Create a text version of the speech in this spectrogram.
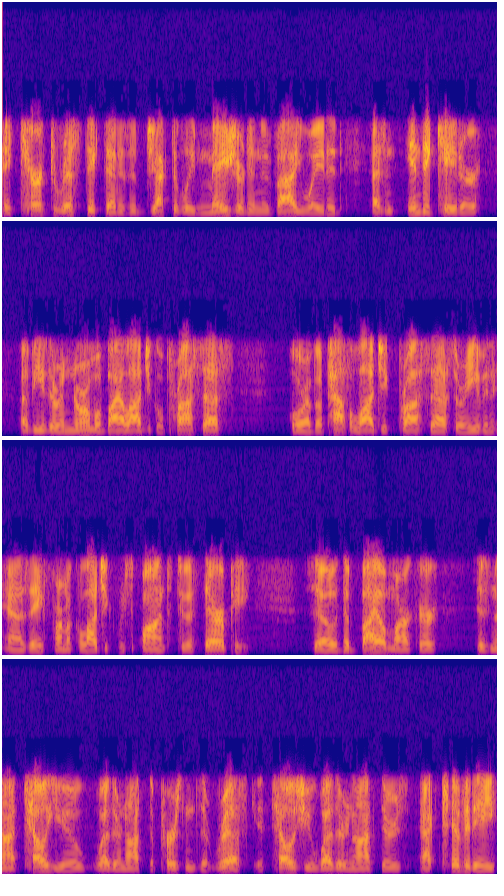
a characteristic that is objectively measured and evaluated as an indicator of either a normal biological process or of a pathologic process or even as a pharmacologic response to a therapy. So the biomarker does not tell you whether or not the person's at risk. It tells you whether or not there's activity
